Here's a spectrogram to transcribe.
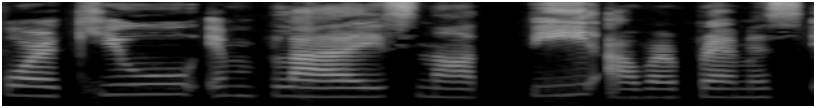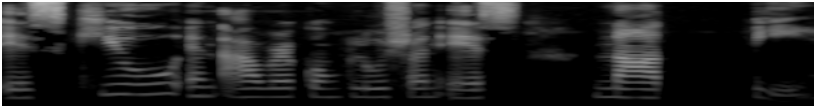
For Q implies not P, our premise is Q and our conclusion is not P.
